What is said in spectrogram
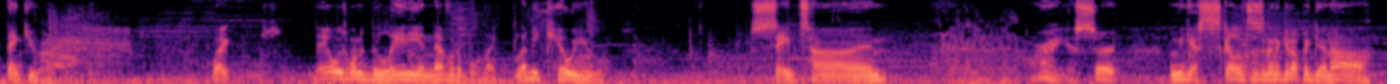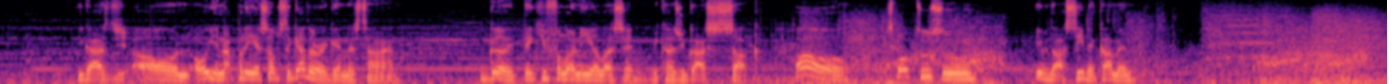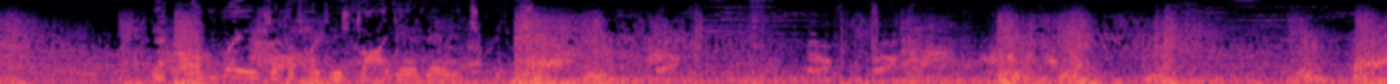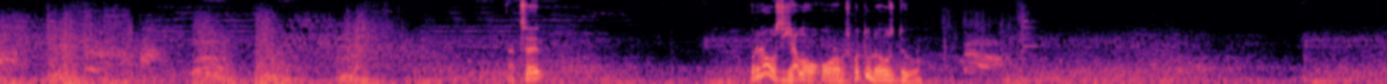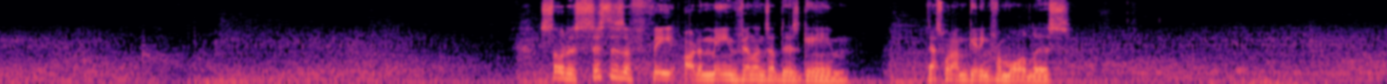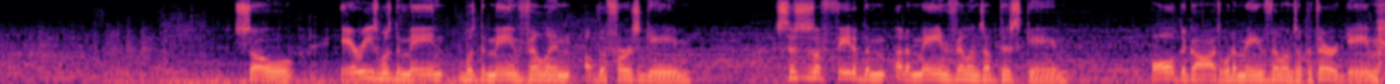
Thank you. They always wanted the lady inevitable. Like, let me kill you. Save time. Alright, yes sir. Let me guess, Skeletons are gonna get up again, huh? You guys, oh, oh, you're not putting yourselves together again this time. Good. Thank you for learning your lesson because you guys suck. Oh, spoke too soon. Even though I seen it coming. The Titans drive your blades, Kratos. That's it. What are those yellow orbs? What do those do? So the Sisters of Fate are the main villains of this game. That's what I'm getting from all this. So Ares was the main was the main villain of the first game. Sisters of Fate of the are the main villains of this game. All the gods were the main villains of the third game.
